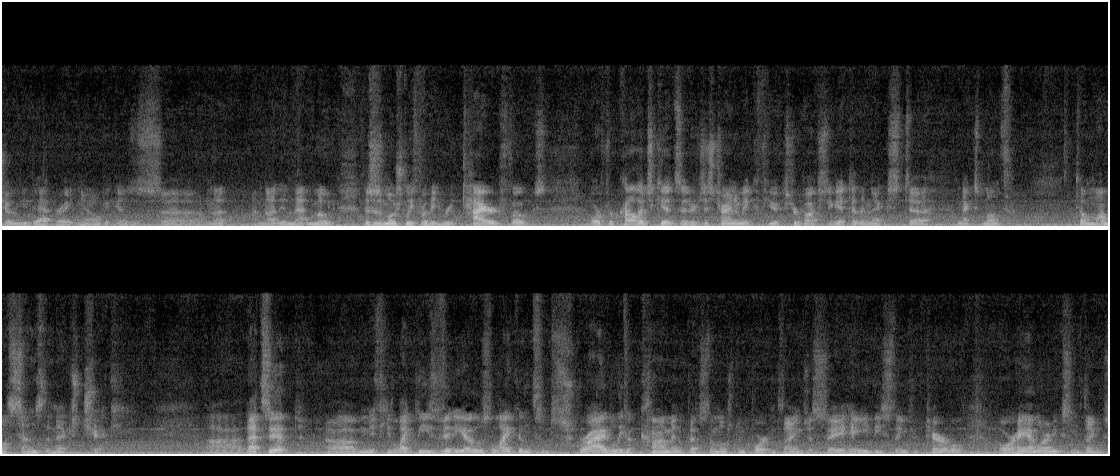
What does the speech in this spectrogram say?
show you that right now because uh, I'm not I'm not in that mode. This is mostly for the retired folks or for college kids that are just trying to make a few extra bucks to get to the next uh, next month until Mama sends the next check. Uh, that's it. Um, if you like these videos, like and subscribe. Leave a comment. That's the most important thing. Just say, hey, these things are terrible, or hey, I'm learning some things.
